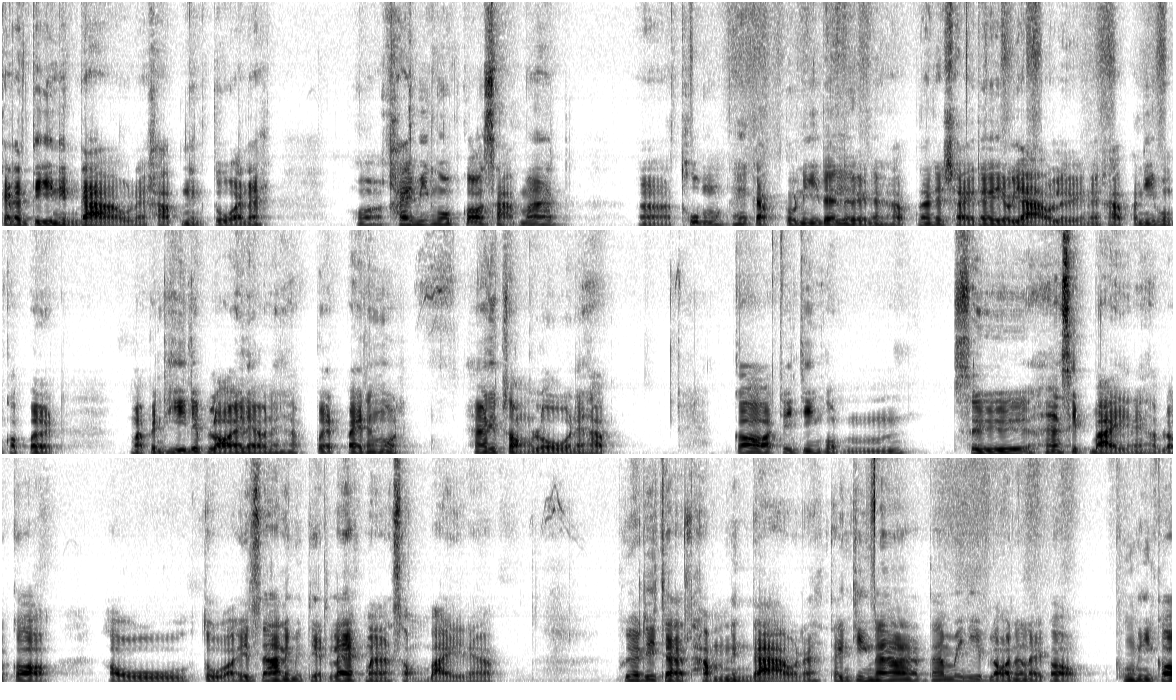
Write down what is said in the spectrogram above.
การันตีหนึ่งดาวนะครับหนึ่งตัวนะ เพราะใครมีงบก็สามารถทุ่มให้กับตัวนี้ได้เลยนะครับ น่าจะใช้ได้ยาวๆเลยนะครับ อันนี้ผมก็เปิดมาเป็นที่เรียบร้อยแล้วนะครับ เปิดไปทั้งหมด 52 โลนะครับ ก็จริงๆผมซื้อ 50 ใบนะครับ แล้วก็ เอาตั๋ว s r Limited แลกมา 2 ใบนะครับ เพื่อที่จะทำหนึ่งดาวนะ แต่จริงๆถ้าถ้าไม่รีบร้อนอะไรก็พรุ่งนี้ก็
